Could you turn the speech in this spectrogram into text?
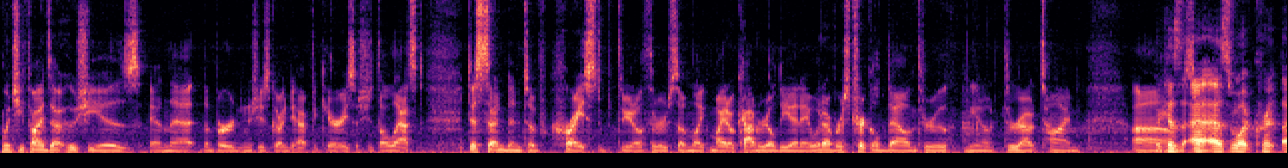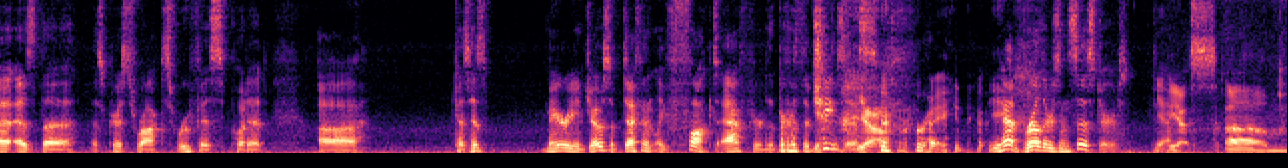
when she finds out who she is and that the burden she's going to have to carry. So she's the last descendant of Christ, you know, through some like mitochondrial DNA, whatever whatever's trickled down through, you know, throughout time. Um, because so- as what Chris, uh, as the as Chris Rock's Rufus put it, because his Mary and Joseph definitely fucked after the birth of Jesus. Yeah, right. He had brothers and sisters. Yeah. Yes. Um,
